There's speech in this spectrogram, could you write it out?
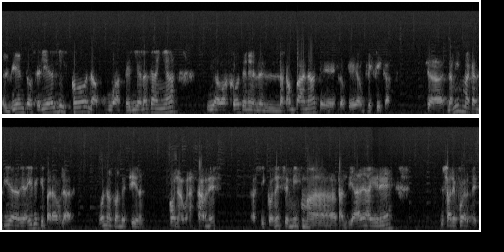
El viento sería el disco, la púa sería la caña y abajo tenés la campana, que es lo que amplifica. O sea, la misma cantidad de aire que para hablar. Uno con decir, hola, buenas tardes, así con esa misma cantidad de aire, sale fuerte.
